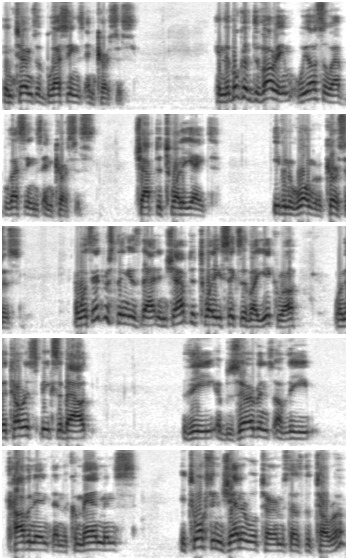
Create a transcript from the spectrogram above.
in terms of blessings and curses. In the book of Devarim, we also have blessings and curses. Chapter 28, even longer curses. And what's interesting is that in chapter 26 of Vayikra, when the Torah speaks about the observance of the covenant and the commandments, it talks in general terms, does the Torah,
